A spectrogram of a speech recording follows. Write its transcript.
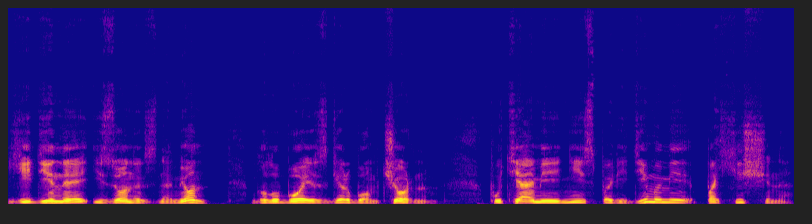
Единое из оных знамен, голубое с гербом черным, путями неисповедимыми похищено,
